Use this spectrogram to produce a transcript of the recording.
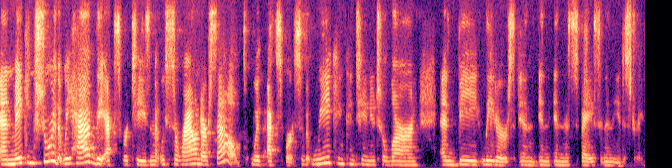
and making sure that we have the expertise and that we surround ourselves with experts so that we can continue to learn and be leaders in in, in this space and in the industry.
